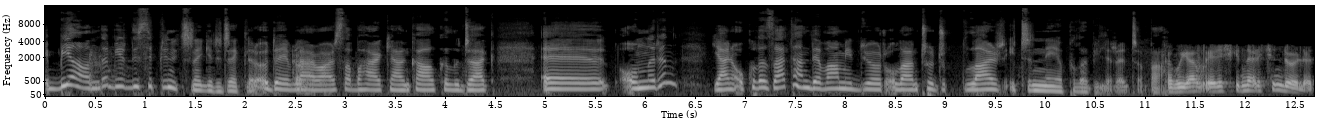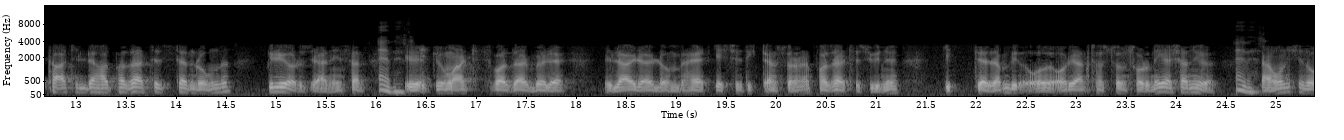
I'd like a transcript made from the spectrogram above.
E, bir anda bir disiplin içine girecekler. Ödevler Evet. var, sabah erken kalkılacak. E, onların yani okula zaten devam ediyor olan çocuklar için ne yapılabilir acaba? Tabii ya erişkinler için de öyle. Tatilde pazartesi sendromunu biliyoruz yani insan Evet. e, cumartesi pazar böyle e, lay lay lom bir hayat geçirdikten sonra pazartesi günü gittiği zaman bir oryantasyon sorunu yaşanıyor. Evet. Yani onun için o,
